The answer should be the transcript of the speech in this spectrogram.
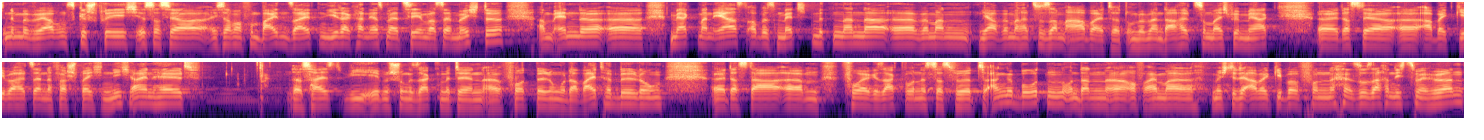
in einem Bewerbungsgespräch ist das ja, ich sag mal, von beiden Seiten, jeder kann erstmal erzählen, was er möchte. Am Ende äh, merkt man erst, ob es matcht miteinander, äh, wenn man, ja, wenn man halt zusammenarbeitet. Und wenn man da halt zum Beispiel merkt, äh, dass der äh, Arbeitgeber halt seine Versprechen Versprechen nicht einhält. Das heißt, wie eben schon gesagt, mit den äh, Fortbildungen oder Weiterbildungen, äh, dass da ähm, vorher gesagt worden ist, das wird angeboten und dann äh, auf einmal möchte der Arbeitgeber von so Sachen nichts mehr hören,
